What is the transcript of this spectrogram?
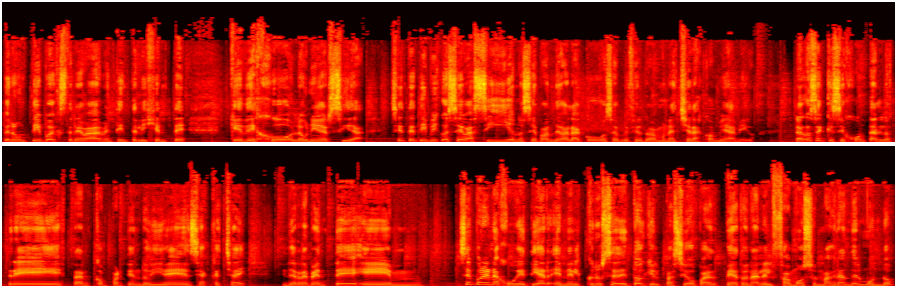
pero un tipo extremadamente inteligente que dejó la universidad. Siente típico ese vacío, no sé para dónde va la cosa, prefiero tomarme unas chelas con mis amigos. La cosa es que se juntan los tres, están compartiendo vivencias, ¿cachai? Y de repente em, se ponen a juguetear en el cruce de Tokio, el paseo peatonal, el famoso, el más grande del mundo,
